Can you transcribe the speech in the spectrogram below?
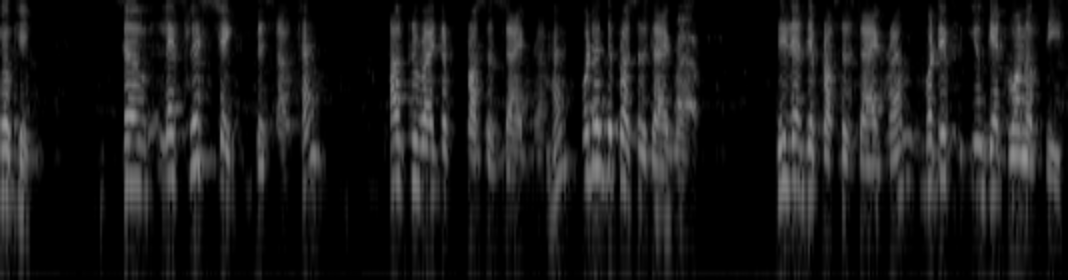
Okay. So let's let's check this out, huh? How to write a process diagram, huh? What are the process diagram? These are the process diagram. What if you get one of these?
